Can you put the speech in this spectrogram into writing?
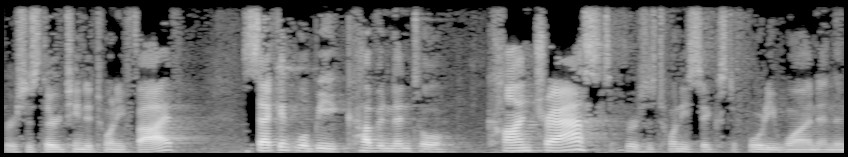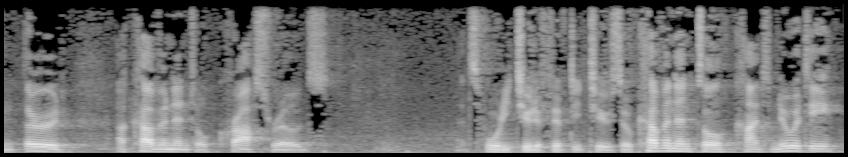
verses 13 to 25. Second will be covenantal contrast, verses 26 to 41. And then third, a covenantal crossroads. That's 42 to 52. So covenantal continuity,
